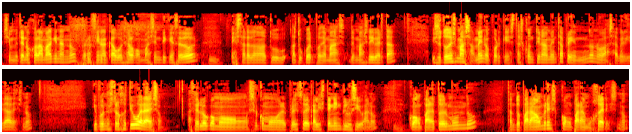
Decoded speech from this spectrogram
sin meternos con la máquina, ¿no? Pero al fin y al cabo es algo más enriquecedor, estar dando a tu, a tu cuerpo de más, de más libertad y sobre todo es más ameno porque estás continuamente aprendiendo nuevas habilidades, ¿no? Y pues nuestro objetivo era eso, hacerlo como, ser como el proyecto de calistenia inclusiva, ¿no? Como para todo el mundo, tanto para hombres como para mujeres, ¿no?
